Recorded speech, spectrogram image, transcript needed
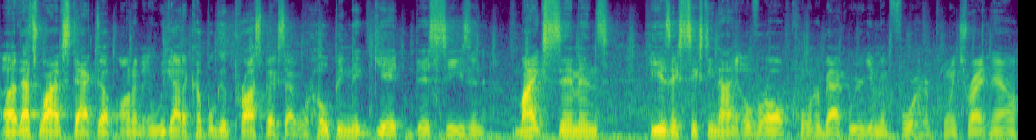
Uh, that's why I've stacked up on them, and we got a couple good prospects that we're hoping to get this season. Mike Simmons, he is a 69 overall cornerback. We're giving him 400 points right now.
